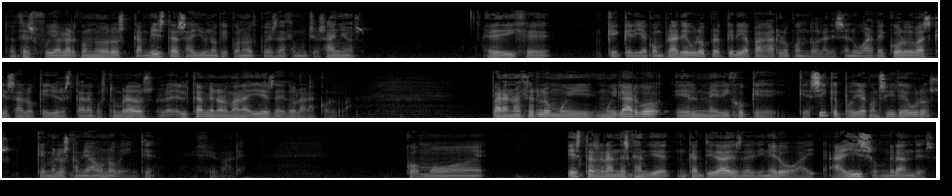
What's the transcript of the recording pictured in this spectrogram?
Entonces fui a hablar con uno de los cambistas, hay uno que conozco desde hace muchos años, le dije que quería comprar euro, pero quería pagarlo con dólares en lugar de córdobas, que es a lo que ellos están acostumbrados. El cambio normal allí es de dólar a Córdoba. Para no hacerlo muy, muy largo, él me dijo que, que sí, que podía conseguir euros, que me los cambiaba a 1,20. Dije, vale. Como estas grandes cantidades de dinero, ahí, ahí son grandes,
